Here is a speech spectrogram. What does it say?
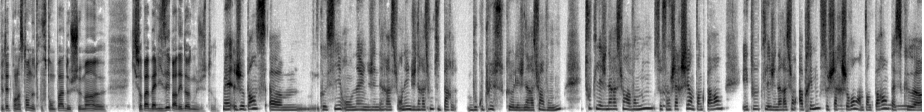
peut-être pour l'instant ne trouve-t-on pas de chemin euh, qui soit pas balisé par des dogmes justement Mais je pense euh, qu'aussi on a une génération, on est une génération qui parle beaucoup plus que les générations avant nous. Toutes les générations avant nous se sont cherchées en tant que parents et toutes les générations après nous se chercheront en tant que parents parce que euh,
